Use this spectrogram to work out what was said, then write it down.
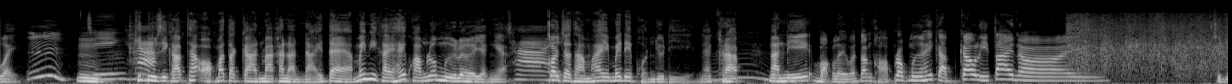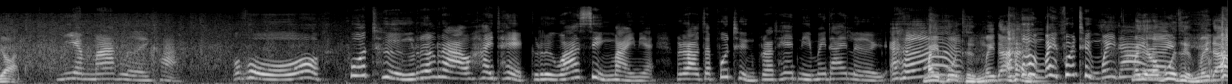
ด้วยอืมอืมจริงค่ะคิดดูสิครับถ้าออกมาตรการมาขนาดไหน แต่ไม่มีใครให้ความร่วมมือเลยอย่างเงี้ยใช่ก็จะทำให้ไม่ได้ผลอยู่ดีนะครับอืมงานนี้บอกเลยว่าต้องขอปรบมือให้กับเกาหลีใต้หน่อย สุดยอด เยี่ยมมากเลยค่ะ โอ้โห พูดถึงเรื่องราวไฮเทคหรือว่าสิ่งใหม่เนี่ย เราจะพูดถึงประเทศนี้ไม่ได้เลย ไม่พูดถึงไม่ได้ ไม่พูดถึงไม่ได้ ไม่ใช่ว่าเลยพูดถึงไม่ได้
